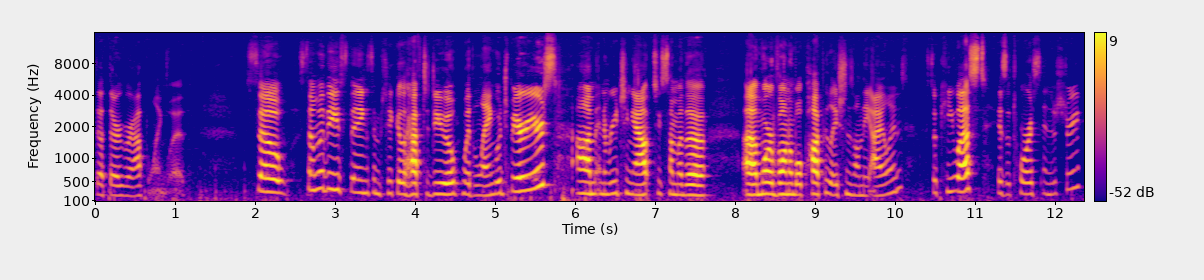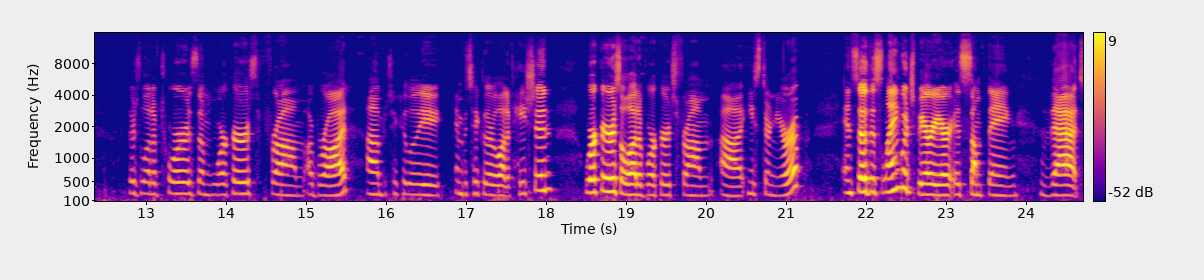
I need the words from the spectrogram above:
that they're grappling with. So some of these things in particular have to do with language barriers um, and reaching out to some of the uh, more vulnerable populations on the island. So Key West is a tourist industry. There's a lot of tourism workers from abroad, um, particularly in particular a lot of Haitian workers, a lot of workers from uh, Eastern Europe. And so this language barrier is something that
